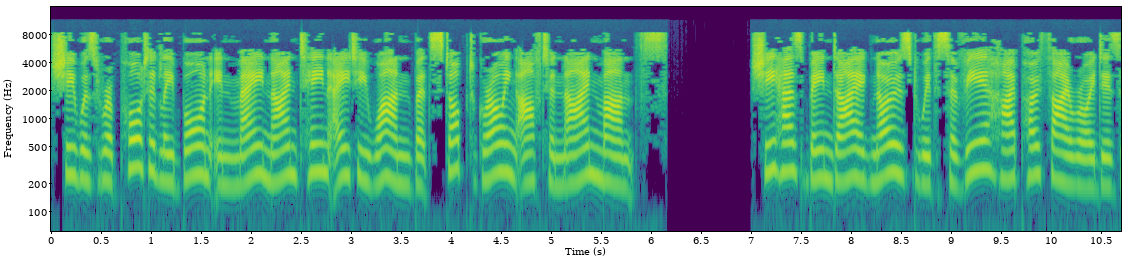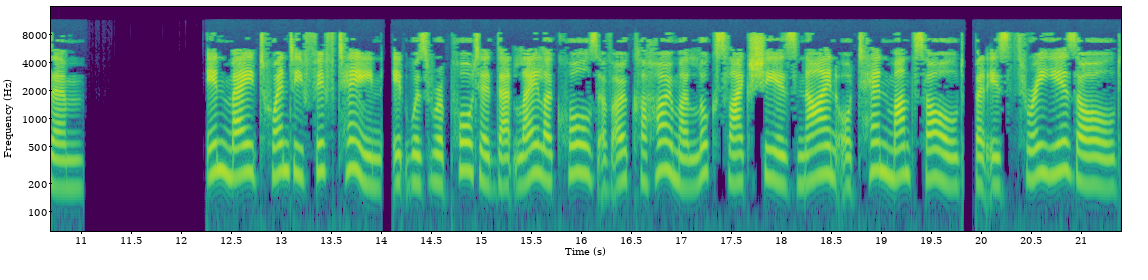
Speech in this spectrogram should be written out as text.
She was reportedly born in May 1981 but stopped growing after nine months. She has been diagnosed with severe hypothyroidism. In May 2015, it was reported that Layla Qualls of Oklahoma looks like she is 9 or 10 months old, but is 3 years old.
